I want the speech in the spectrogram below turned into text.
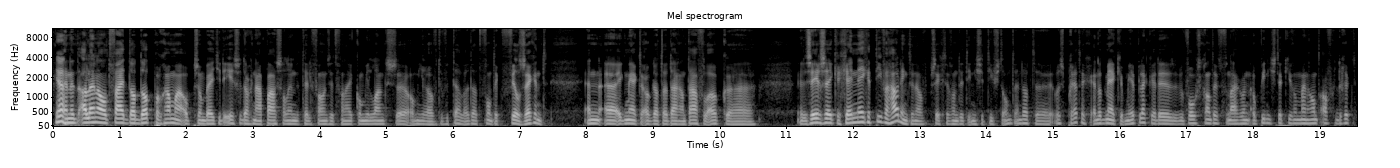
Ja. En het, alleen al het feit dat dat programma op zo'n beetje de eerste dag na paas al in de telefoon zit van... Hey, kom je langs uh, om hierover te vertellen, dat vond ik veelzeggend. En uh, ik merkte ook dat er daar aan tafel ook uh, zeer zeker geen negatieve houding ten opzichte van dit initiatief stond. En dat was prettig. En dat merk je op meer plekken. De, de Volkskrant heeft vandaag een opiniestukje van mijn hand afgedrukt.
